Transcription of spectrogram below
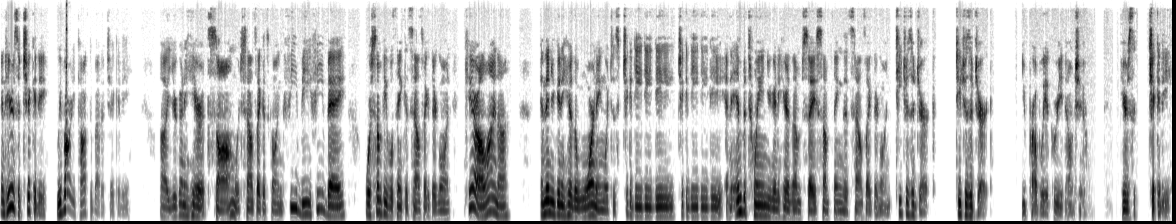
And here's a chickadee. We've already talked about a chickadee. Uh, you're going to hear its song, which sounds like it's going Phoebe, Phoebe, or some people think it sounds like they're going Carolina. And then you're going to hear the warning, which is chickadee dee dee, chickadee dee dee. And in between, you're going to hear them say something that sounds like they're going, teacher's a jerk, teacher's a jerk. You probably agree, don't you? Here's the chickadee.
